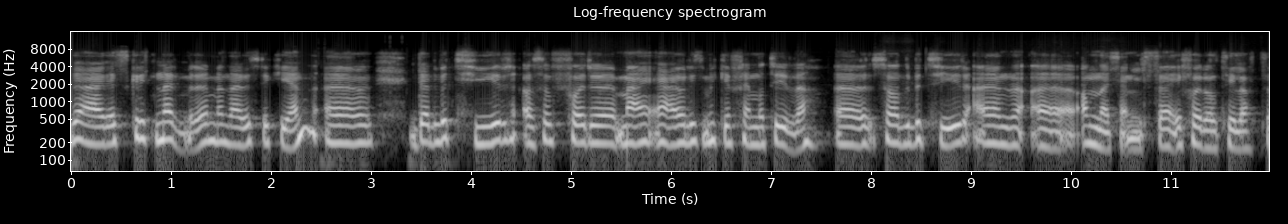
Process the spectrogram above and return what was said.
det er et skritt nærmere, men det er et stykke igjen. Eh, Det det betyr altså for eh, meg, jeg er jo liksom ikke 25, eh, så det betyr en anerkjennelse i forhold til at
